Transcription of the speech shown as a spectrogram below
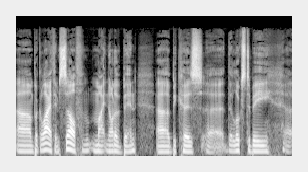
Um, but Goliath himself might not have been, uh, because uh, there looks to be uh,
